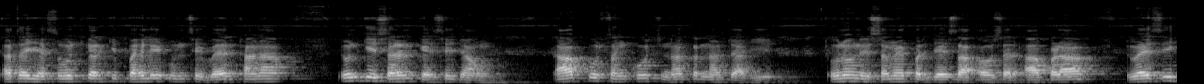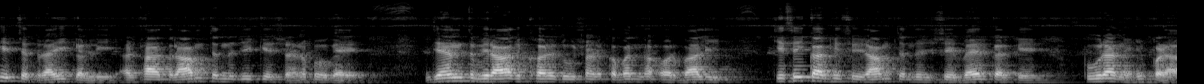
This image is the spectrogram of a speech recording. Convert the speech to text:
अतः यह सोचकर कि पहले उनसे वैर ठाना उनकी शरण कैसे जाऊँ, आपको संकोच न करना चाहिए। उन्होंने समय पर जैसा अवसर आ पड़ा वैसी ही चतुराई कर ली अर्थात रामचंद्र जी के शरण हो गए। जयंत विराज खर दूषण कबंध और बाली किसी का भी श्री रामचंद्र जी से वैर करके पूरा नहीं पड़ा।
